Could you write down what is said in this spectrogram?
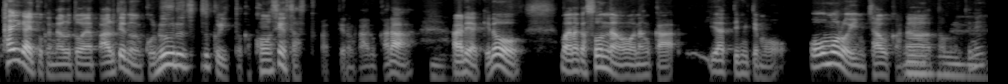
海外とかになるとやっぱある程度のこうルール作りとかコンセンサスとかっていうのがあるから、あれやけどまあなんかそんなんをなんかやってみてもおもろいんちゃうかなと思ってね、うん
